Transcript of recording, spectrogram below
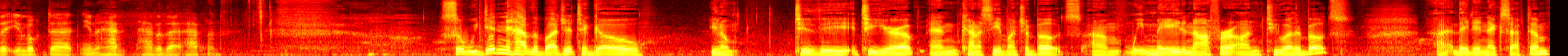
that you looked at? You know, how how did that happen? so we didn't have the budget to go, you know, to the to Europe and kind of see a bunch of boats. Um, we made an offer on two other boats. Uh, they didn't accept them.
